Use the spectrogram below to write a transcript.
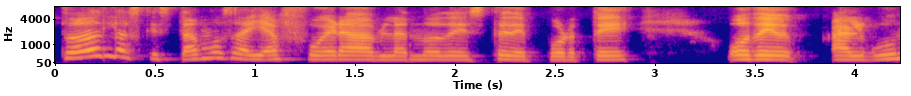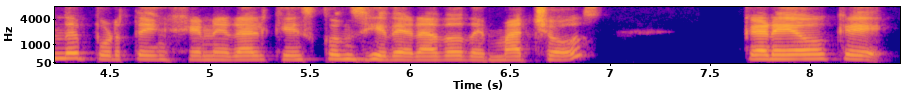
todas las que estamos allá afuera hablando de este deporte o de algún deporte en general que es considerado de machos, creo que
